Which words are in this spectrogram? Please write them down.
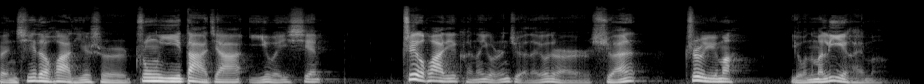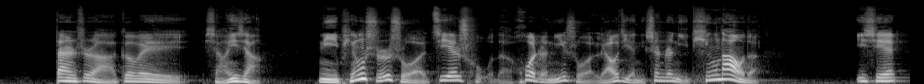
本期的话题是中医大家宜为先，这个话题可能有人觉得有点悬，至于吗？有那么厉害吗？但是啊，各位想一想，你平时所接触的，或者你所了解，你甚至你听到的一些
